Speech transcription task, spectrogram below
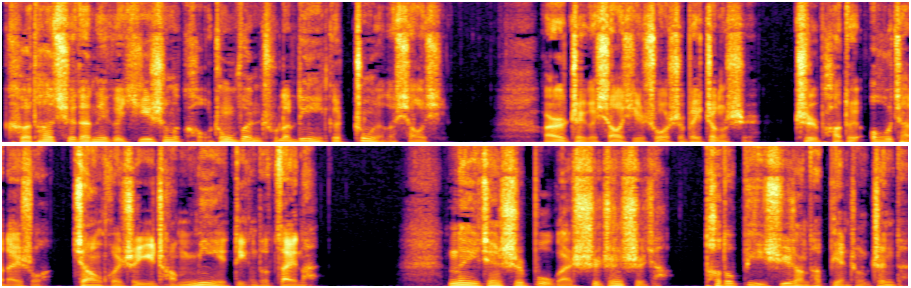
可他却在那个医生的口中问出了另一个重要的消息，而这个消息若是被证实，只怕对欧家来说将会是一场灭顶的灾难。那件事不管是真是假，他都必须让它变成真的，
